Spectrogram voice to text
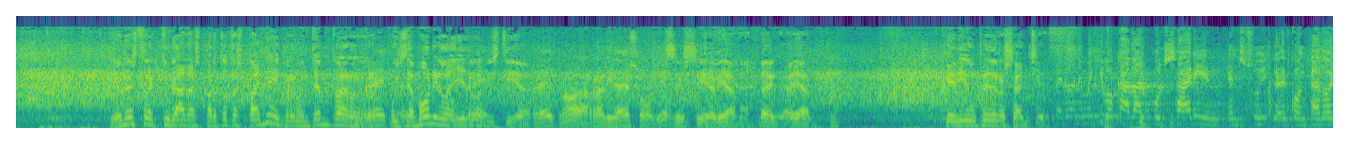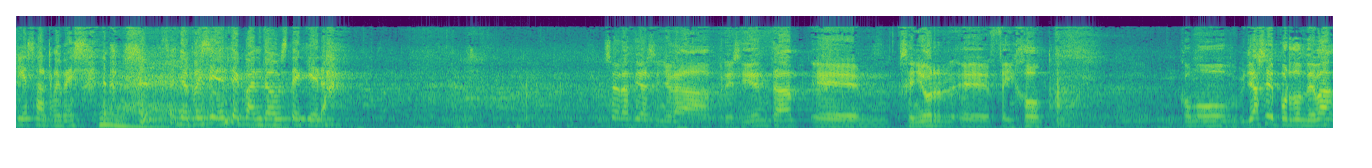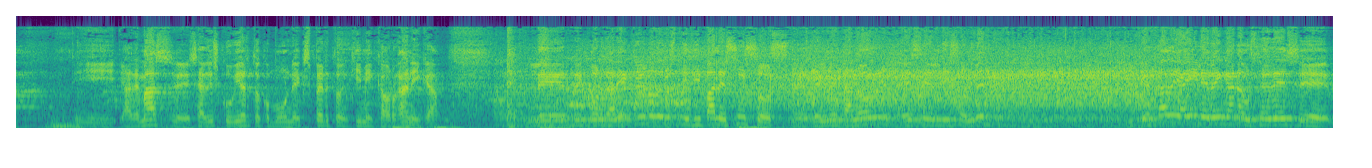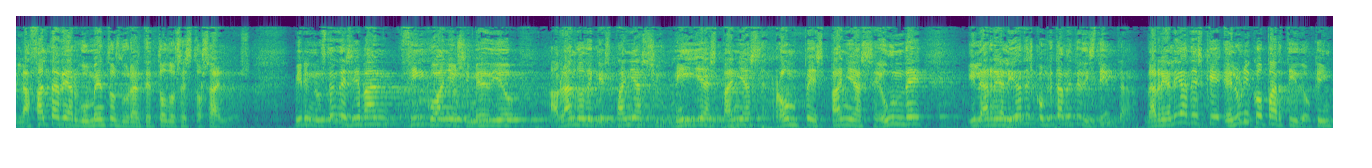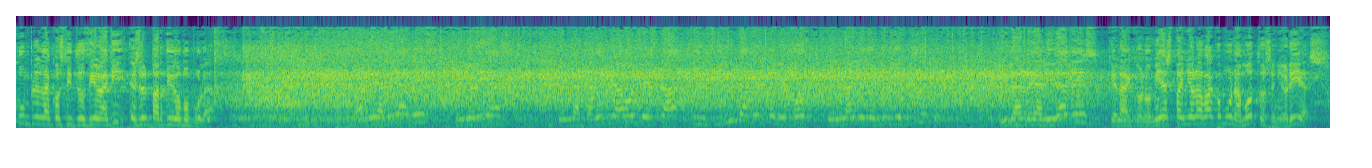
Hi ha unes tracturades per tot Espanya i preguntem per Concret, Puigdemont i la llei de concret, l'amnistia. Concret, no, la realitat de su gobierno. Sí, sí, aviam. Vinga, aviam. Què diu Pedro Sánchez? Perdón, me he equivocado al pulsar y el, el el contador y es al revés. Señor presidente, cuando usted quiera. Muchas gracias, señora presidenta. Eh, señor eh, Feijó, como ya sé por dónde va y además eh, se ha descubierto como un experto en química orgánica, le recordaré que uno de los principales usos eh, del metanol es el disolvente. Y quizá de ahí le vengan a ustedes la falta de argumentos durante todos estos años. Miren, ustedes llevan cinco años y medio hablando de que España se humilla, España se rompe, España se hunde, y la realidad es completamente distinta. La realidad es que el único partido que incumple la Constitución aquí es el Partido Popular. La realidad es, señorías, que Cataluña hoy está infinitamente mejor que en el año 2017. Y la realidad es que la economía española va como una moto, señorías.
